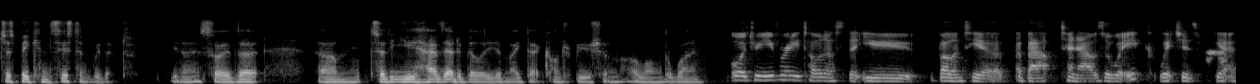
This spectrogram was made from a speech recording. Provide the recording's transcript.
just be consistent with it, you know, so that um, so that you have that ability to make that contribution along the way. Audrey, you've already told us that you volunteer about 10 hours a week, which is, yeah,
